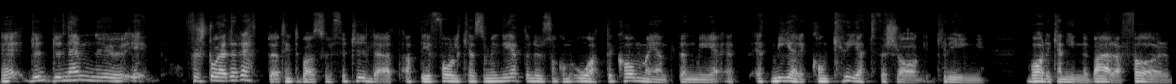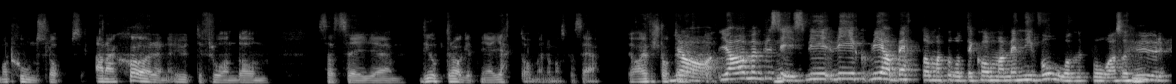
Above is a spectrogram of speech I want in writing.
Eh, du, du nämner ju, eh, förstår jag det rätt då? Jag tänkte bara så förtydliga att, att det är Folkhälsomyndigheten nu som kommer återkomma egentligen med ett, ett mer konkret förslag kring vad det kan innebära för motionsloppsarrangörerna utifrån de, så att säga, det uppdraget ni har gett dem, eller man ska säga. Har jag förstått det ja, rätt? Ja, men precis. Vi, vi, vi har bett dem att återkomma med nivån på alltså mm. hur,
